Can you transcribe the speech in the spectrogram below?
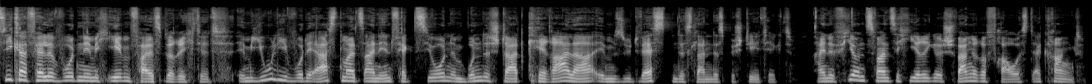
Zika-Fälle wurden nämlich ebenfalls berichtet. Im Juli wurde erstmals eine Infektion im Bundesstaat Kerala im Südwesten des Landes bestätigt. Eine 24-jährige schwangere Frau ist erkrankt.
